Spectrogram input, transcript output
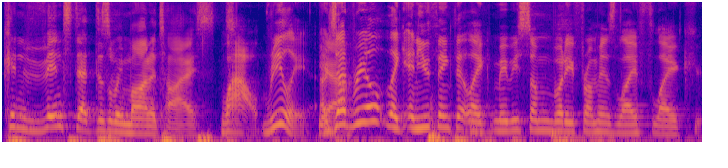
convinced that this will be monetized. Wow, really? Yeah. Is that real? Like, and you think that like maybe somebody from his life like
